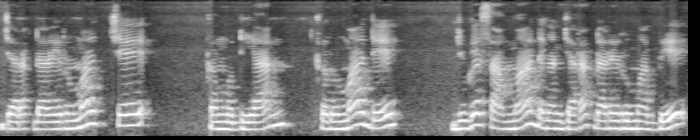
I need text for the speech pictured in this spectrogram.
jarak dari rumah C kemudian ke rumah D juga sama dengan jarak dari rumah B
